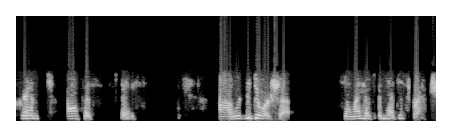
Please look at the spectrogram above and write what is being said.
cramped office space uh, with the door shut. So my husband had to scratch.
